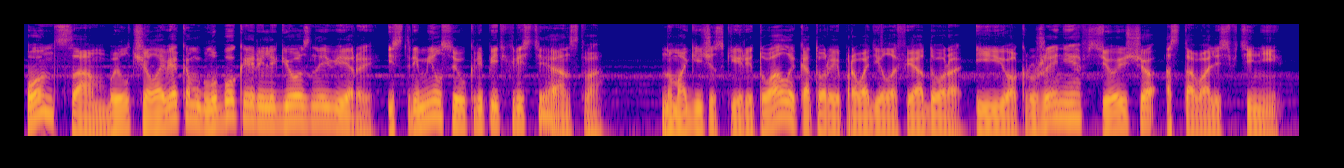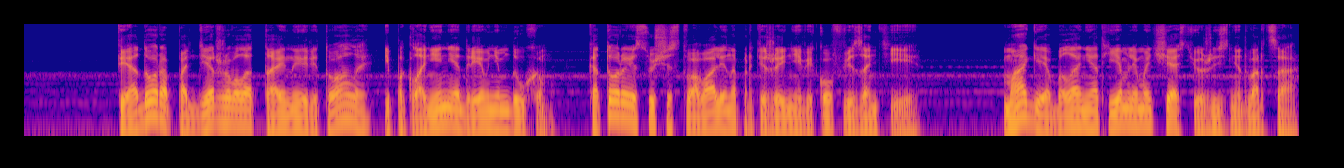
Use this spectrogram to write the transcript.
Он сам был человеком глубокой религиозной веры и стремился укрепить христианство – но магические ритуалы, которые проводила Феодора и ее окружение, все еще оставались в тени. Феодора поддерживала тайные ритуалы и поклонение древним духам, которые существовали на протяжении веков Византии. Магия была неотъемлемой частью жизни дворца,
